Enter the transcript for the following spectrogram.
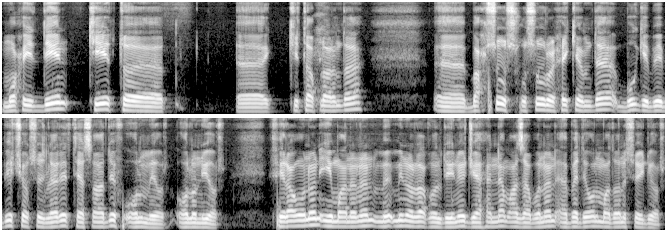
Muhyiddin ki e, kitaplarında Bahsus Husurul Hikem'de bu gibi birçok sözleri tesadüf olmuyor, olunuyor. Firavun'un imanının mümin olarak öldüğünü, cehennem azabının ebedi olmadığını söylüyor.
